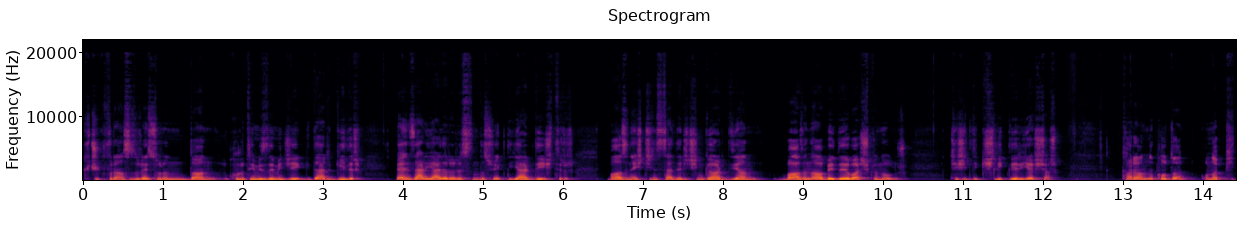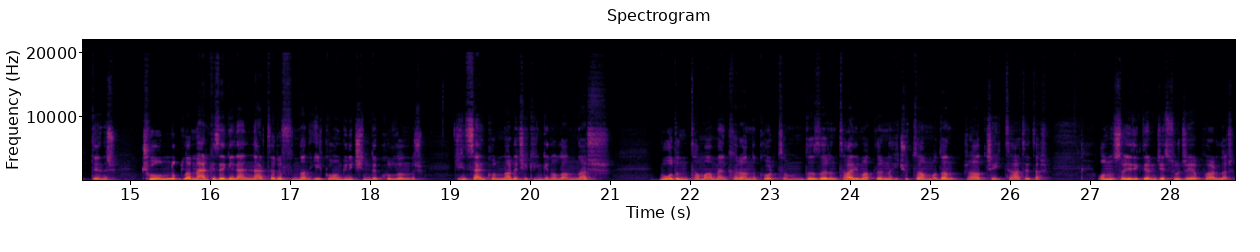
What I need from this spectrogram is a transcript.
küçük Fransız restoranından kuru temizlemeciye gider gelir. Benzer yerler arasında sürekli yer değiştirir. Bazen eşcinseller için gardiyan, bazen ABD başkanı olur. Çeşitli kişilikleri yaşar. Karanlık oda, ona pit denir, çoğunlukla merkeze gelenler tarafından ilk 10 gün içinde kullanılır. Cinsel konularda çekingen olanlar bu odanın tamamen karanlık ortamında zarın talimatlarına hiç utanmadan rahatça itaat eder. Onun söylediklerini cesurca yaparlar.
